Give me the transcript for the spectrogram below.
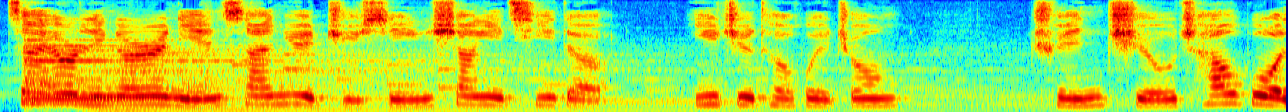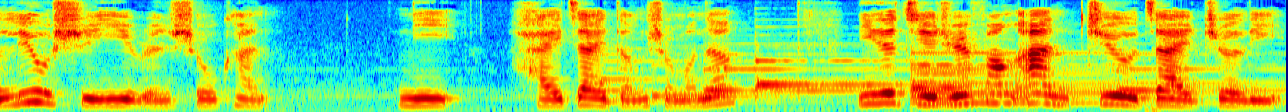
在二零二二年三月举行上一期的医治特会中，全球超过六十亿人收看。你还在等什么呢？你的解决方案就在这里，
